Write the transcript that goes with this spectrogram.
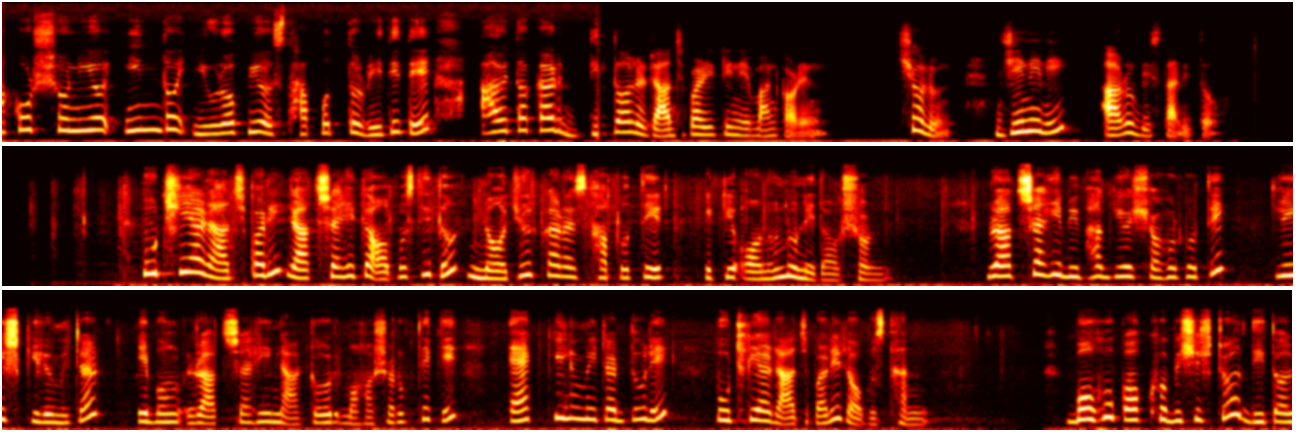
আকর্ষণীয় ইন্দো ইউরোপীয় স্থাপত্য রীতিতে আয়তাকার দ্বিতল রাজবাড়িটি নির্মাণ করেন। চলুন, জেনে নিই আরও বিস্তারিত। পুঠিয়া রাজবাড়ি রাজশাহীতে অবস্থিত নজরকাড়া স্থাপত্যের একটি অনন্য নিদর্শন। রাজশাহী বিভাগীয় শহর হতে ত্রিশ কিলোমিটার এবং রাজশাহী নাটোর মহাসড়ক থেকে এক কিলোমিটার দূরে পুঠিয়া রাজবাড়ির অবস্থান। বহু কক্ষ বিশিষ্ট দ্বিতল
